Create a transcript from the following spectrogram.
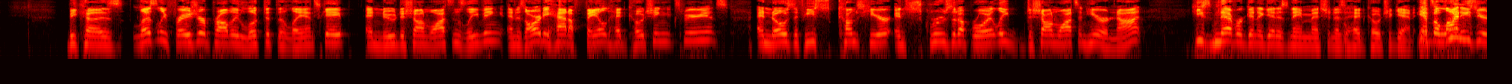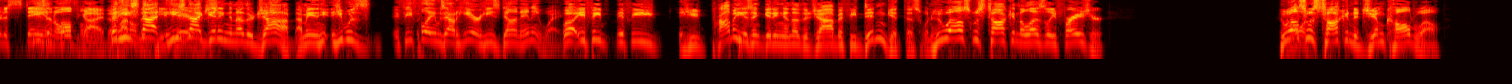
because Leslie Frazier probably looked at the landscape and knew Deshaun Watson's leaving and has already had a failed head coaching experience and knows if he comes here and screws it up royally, Deshaun Watson here or not, he's never going to get his name mentioned as a head coach again. Yeah, it's a lot when- easier to stay He's in an old guy, though. But he's don't he he's not getting another job. I mean, he, he was. If he flames out here, he's done anyway. Well, if he if he he probably isn't getting another job if he didn't get this one. Who else was talking to Leslie Frazier? Who No else one. was talking to Jim Caldwell?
